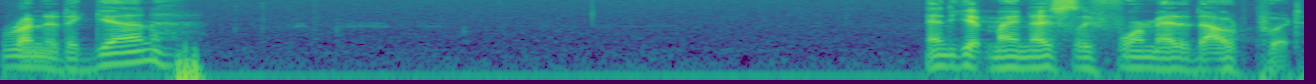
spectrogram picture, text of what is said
run it again, and get my nicely formatted output,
